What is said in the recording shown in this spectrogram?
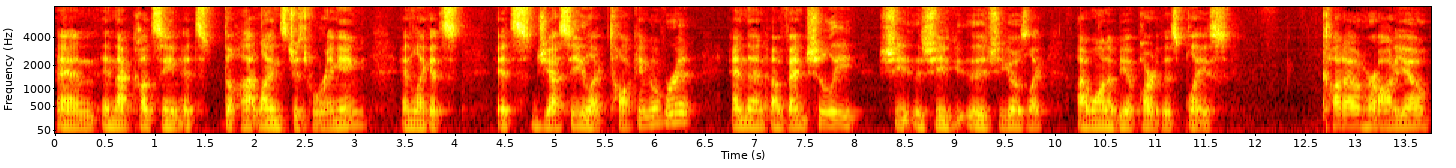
And in that cutscene it's the hotline's just ringing. And like it's it's Jesse like talking over it and then eventually she she she goes like I want to be a part of this place cut out her audio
